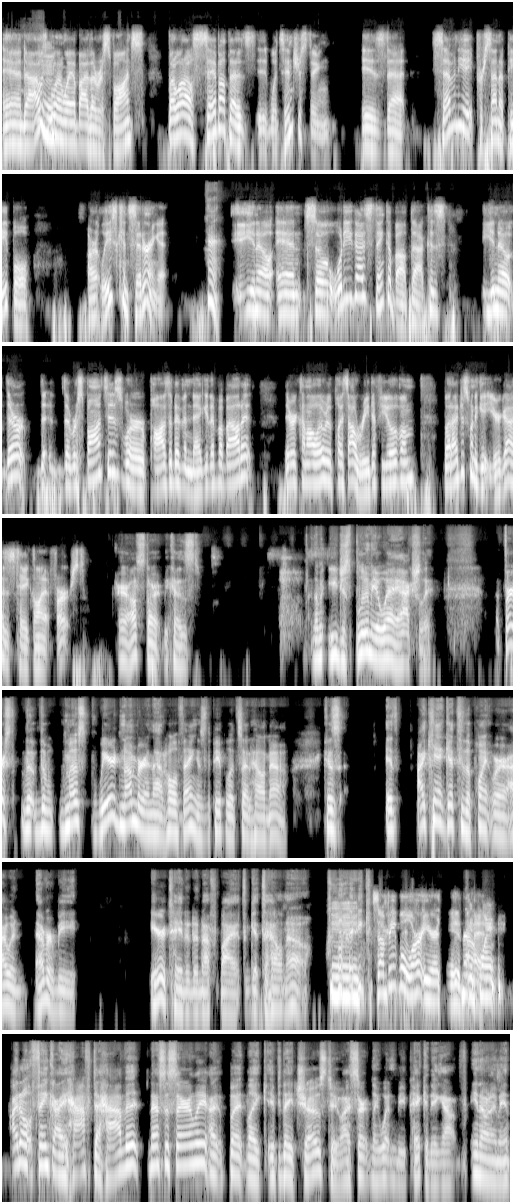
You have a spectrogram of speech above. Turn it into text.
And uh, I was mm-hmm. blown away by the response. But what I'll say about that is, is what's interesting is that 78% of people are at least considering it. Hmm. You know, and so what do you guys think about that? Because, you know, there the, the responses were positive and negative about it. They were kind of all over the place. I'll read a few of them, but I just want to get your guys' take on it first. Here, I'll start because you just blew me away, actually. First, the the most weird number in that whole thing is the people that said hell no, because it's I can't get to the point where I would ever be irritated enough by it to get to hell no. Mm. like, Some people were irritated. No, point. I don't think I have to have it necessarily. I, but like if they chose to, I certainly wouldn't be picketing out. You know what I mean?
